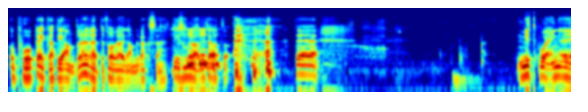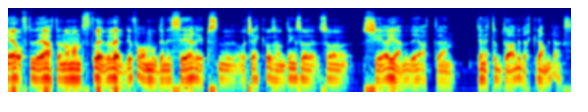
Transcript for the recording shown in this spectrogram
å påpeke at de andre er redde for å være gammeldagse. De som lager teater. det Mitt poeng er ofte det at når man strever veldig for å modernisere Ibsen og Tsjekhov og sånne ting, så, så, skjer gjerne det at uh, det er nettopp da det virker gammeldags.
